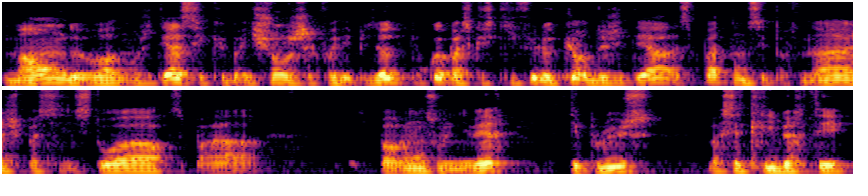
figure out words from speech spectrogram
marrant de voir dans GTA, c'est que bah, il change à chaque fois d'épisode. Pourquoi? Parce que ce qui fait le cœur de GTA, c'est pas tant ses personnages, pas ses histoires, c'est pas, pas vraiment son univers, c'est plus bah, cette liberté,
